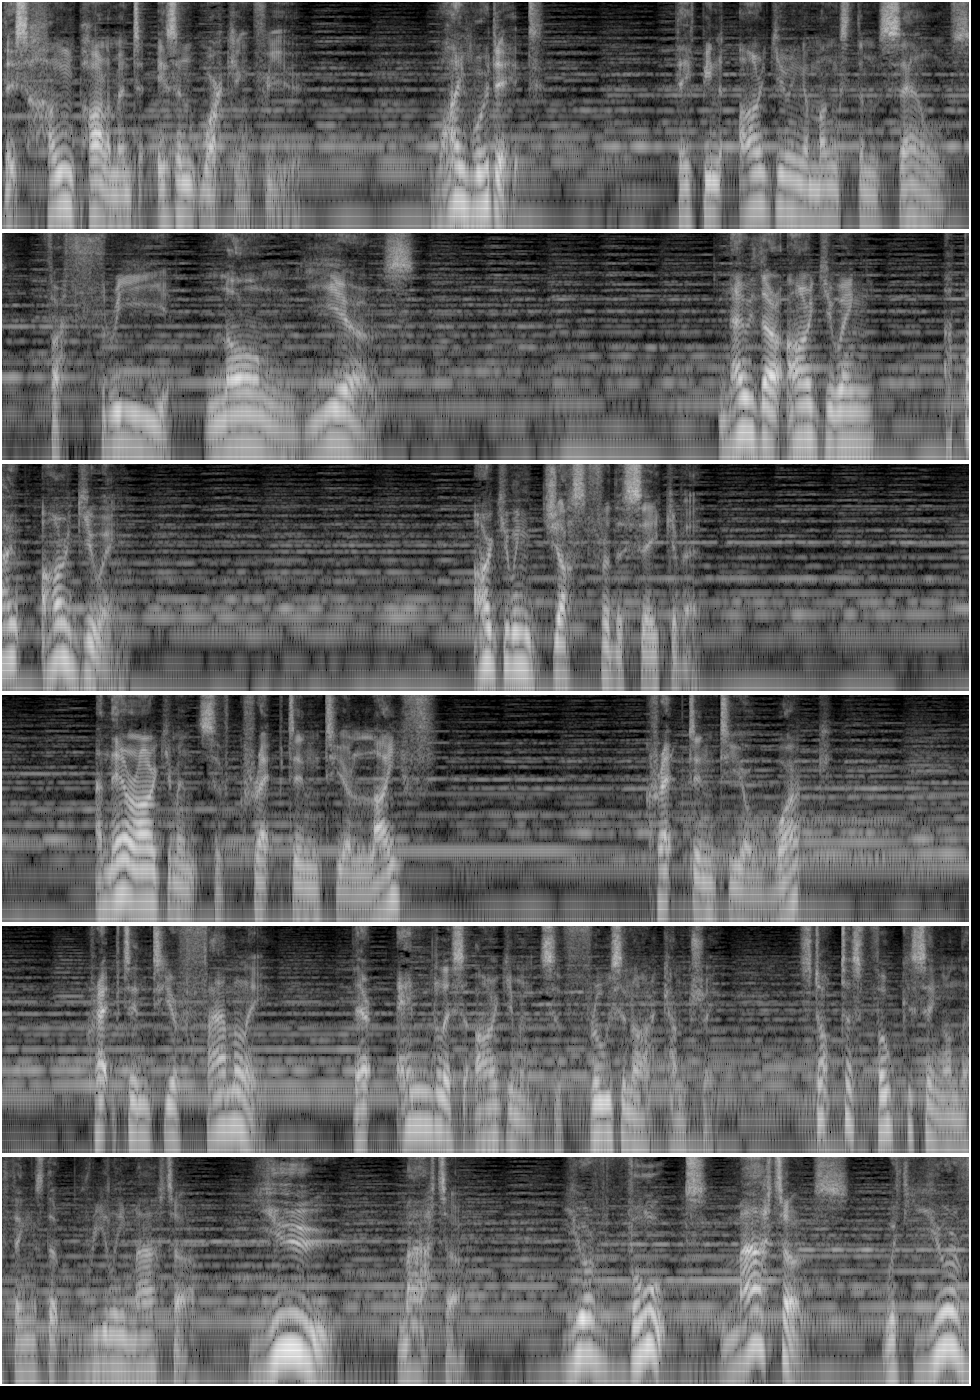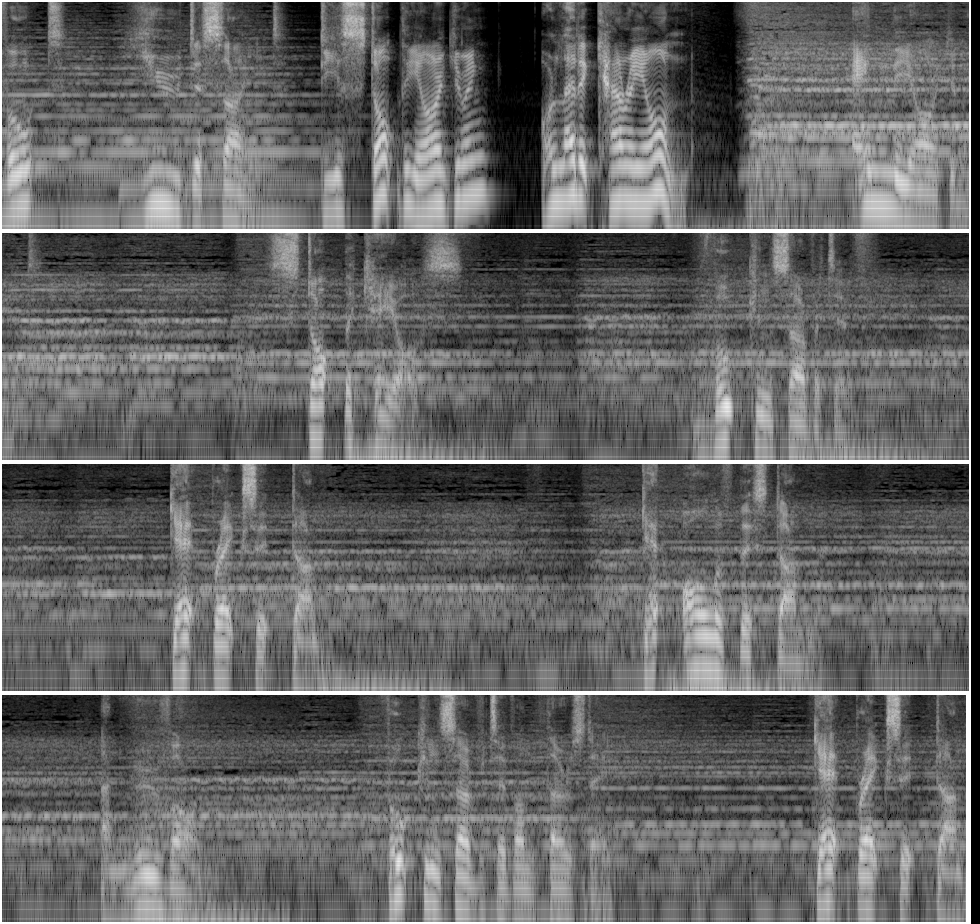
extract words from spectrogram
This hung parliament isn't working for you. Why would it? They've been arguing amongst themselves for three long years. Now they're arguing about arguing. Arguing just for the sake of it. And their arguments have crept into your life, crept into your work, crept into your family. Their endless arguments have frozen our country, stopped us focusing on the things that really matter. You matter. Your vote matters. With your vote, you decide. Do you stop the arguing or let it carry on? End the argument. Stop the chaos. Vote Conservative. Get Brexit done. Get all of this done. And move on. Vote Conservative on Thursday. Get Brexit done.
